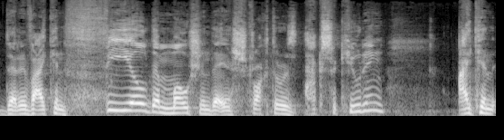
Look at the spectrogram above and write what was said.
that if I can feel the motion the instructor is executing, I can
